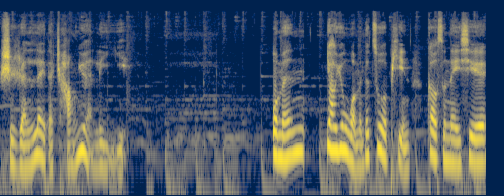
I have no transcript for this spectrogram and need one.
是人类的长远利益。我们要用我们的作品告诉那些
